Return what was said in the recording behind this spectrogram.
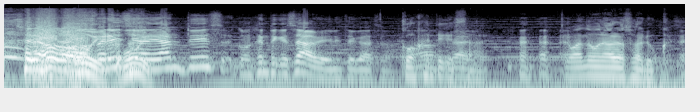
diferencia uy. de antes, con gente que sabe en este caso. Con Ah, gente que claro. sabe. Te mando un abrazo a Lucas.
